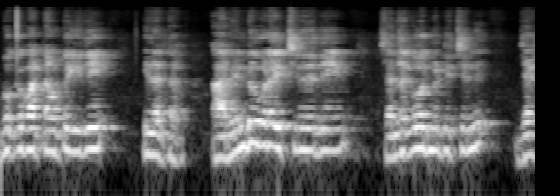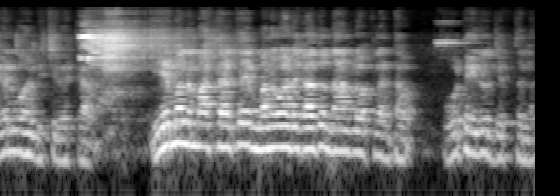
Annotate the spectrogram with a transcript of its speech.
బుక్కపట్నం అంటూ ఇది ఇది అంటావు. ఆ రెండు కూడా ఇచ్చింది ఇది చంద్ర గవర్నమెంట్ ఇచ్చింది జగన్మోహన్ ఇచ్చింది కాదు. ఏమన్నా మాట్లాడితే మనవాడు కాదు నాన్ లోకల్ అంటావు. ఒకటే ఈరోజు చెప్తున్నా.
